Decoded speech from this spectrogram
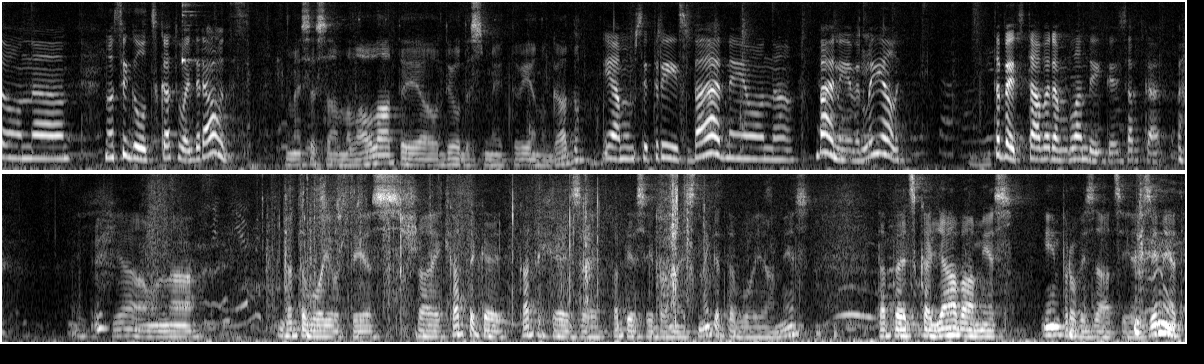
un no Siguldas katoļu draugas. Mēs esam laulāti jau 21 gadu. Jā, mums ir trīs bērni, un bērni jau ir lieli. Tāpēc tā varam blandīties apkārt. Jā, un gatavojoties šai katehēzē, patiesībā mēs negatavojāmies, tāpēc ka ļāvāmies improvizācijai. Ziniet,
